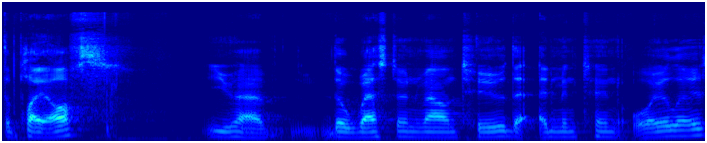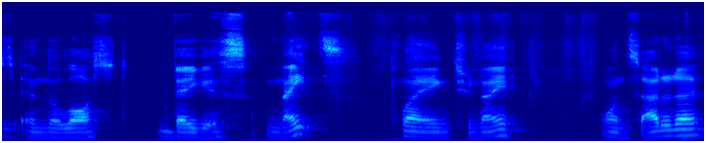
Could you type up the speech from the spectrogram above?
the playoffs. You have the Western round two, the Edmonton Oilers and the Las Vegas Knights playing tonight on Saturday.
